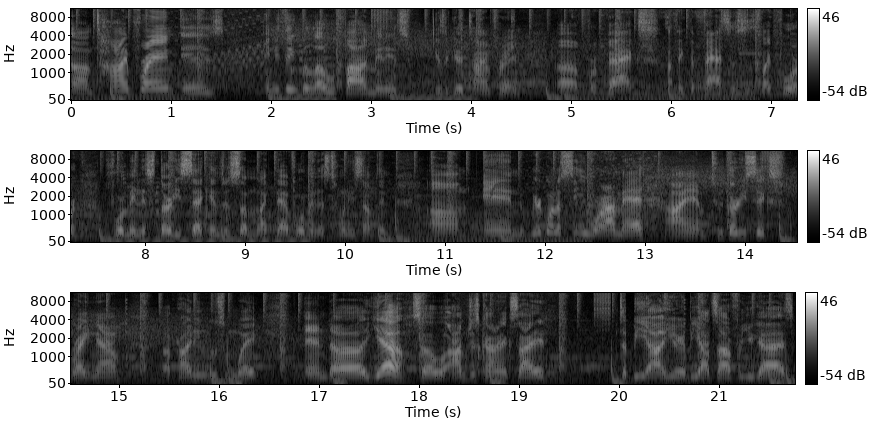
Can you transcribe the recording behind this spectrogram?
um, time frame is anything below five minutes is a good time frame uh, for backs. I think the fastest is like four, four minutes, 30 seconds or something like that, four minutes, 20 something. Um, and we're gonna see where I'm at. I am 236 right now. I probably need to lose some weight. And uh, yeah, so I'm just kind of excited to be out here, be outside for you guys.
